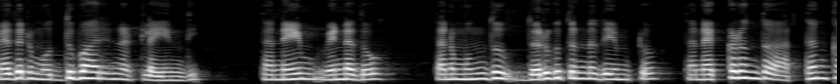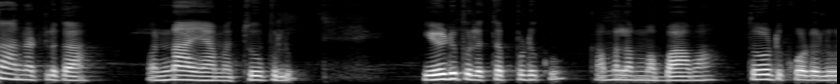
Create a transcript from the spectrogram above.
మెదడు మొద్దుబారినట్లయింది. తనేం విన్నదో తన ముందు జరుగుతున్నదేమిటో తనెక్కడుందో అర్థం కానట్లుగా ఉన్నాయామె చూపులు. ఏడుపుల తప్పుడుకు కమలమ్మ బావ తోటికోడలు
